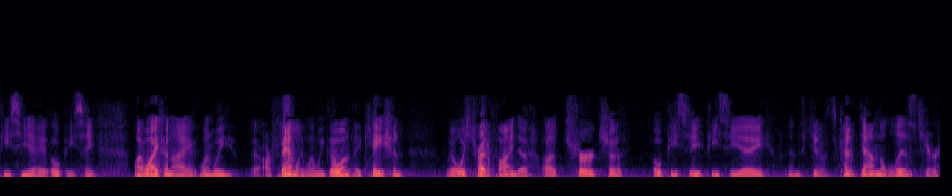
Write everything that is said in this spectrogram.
PCA, OPC. My wife and I, when we, our family, when we go on vacation, we always try to find a, a church, a OPC, PCA, and you know it's kind of down the list here.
